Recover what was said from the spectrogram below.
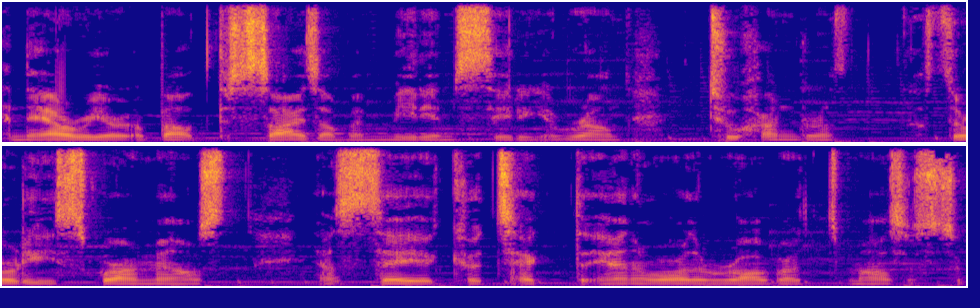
an area about the size of a medium city, around 230 square miles and say it could take the underwater robot muscles to,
